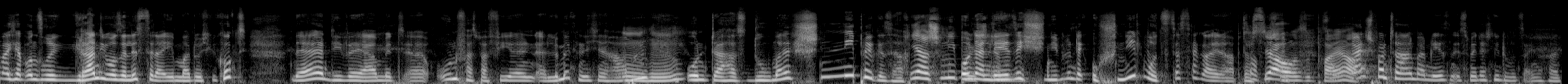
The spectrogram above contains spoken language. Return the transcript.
weil ich habe unsere grandiose Liste da eben mal durchgeguckt, ne, die wir ja mit äh, unfassbar vielen äh, Lümmelknchen haben. Und da hast du mal Schniepel gesagt. Ja, Schniepel. und dann stimmt. lese ich Schniepel und denke, oh, Schniedelwutz, das ist ja geil. Hab's Das ist ja auch super, so, ja. Ganz spontan beim Lesen ist mir der Schniedelwutz eingefallen.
